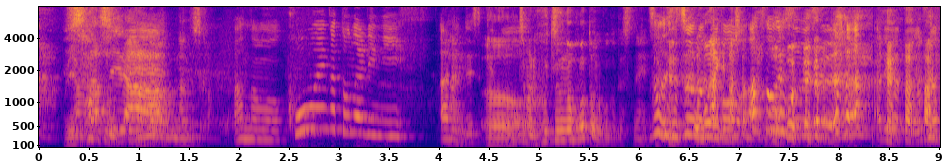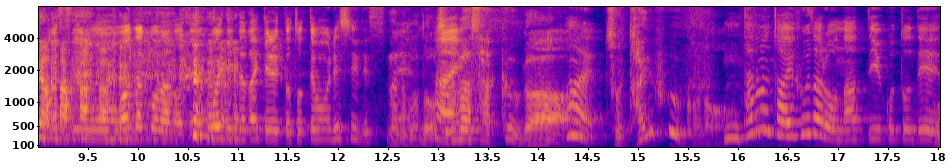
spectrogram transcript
珍しいな何ですかあの、公園が隣にあるんですけど、はいうんつまり普通の子ということですね。そうです、覚えてきましたあ、そうです、そうです。ありがとうございます。もう我が子なので覚えていただけるととっても嬉しいですね。なるほど。はい、それは柵が、はいそれ台風かな、うん、多分台風だろうなっていうことで、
